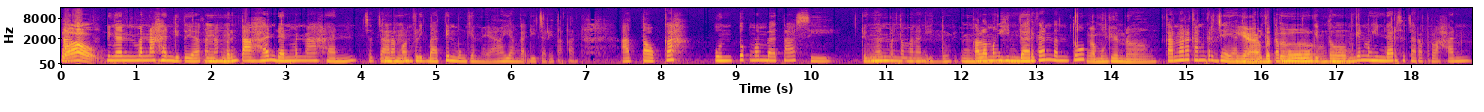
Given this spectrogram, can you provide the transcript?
Wow. dengan menahan gitu ya, karena Mhm. bertahan dan menahan secara Mhm. konflik batin mungkin ya yang nggak diceritakan. Ataukah untuk membatasi dengan Hmm. pertemanan itu gitu. Mhm, Kalau mhm. menghindar kan tentu nggak mungkin dong. karena rekan kerja ya tiap Iya, hari betul. ketemu gitu. Mhm. Mungkin menghindar secara perlahan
